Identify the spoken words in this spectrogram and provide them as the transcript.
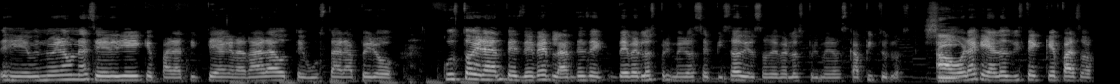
eh, no era una serie que para ti te agradara o te gustara, pero justo era antes de verla, antes de, ver los primeros episodios o de ver los primeros capítulos. Ahora que ya los viste, ¿qué pasó?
